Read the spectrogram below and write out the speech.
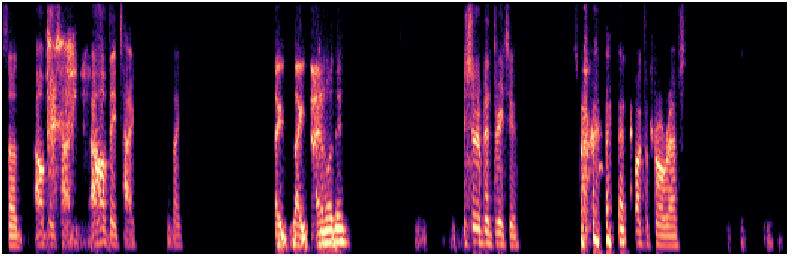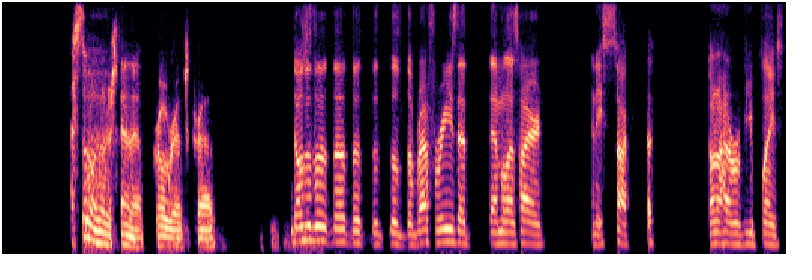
So I hope they tie. I hope they tie. Like Like like Dynamo did. it should have been three two. fuck the pro refs. I still don't understand that pro refs crap. Those are the the the the, the, the referees that the MLS hired, and they suck. Don't know how to review plays.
